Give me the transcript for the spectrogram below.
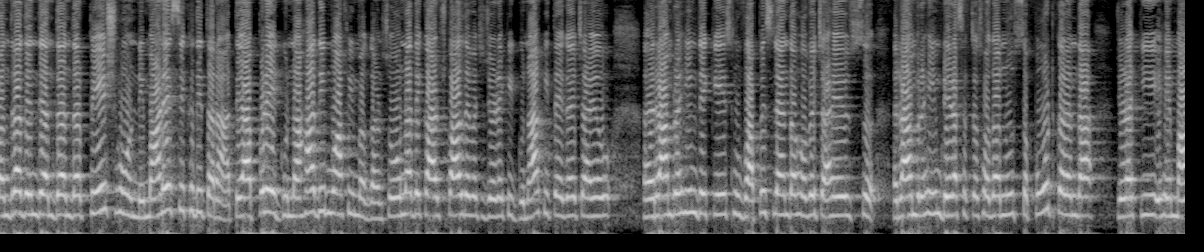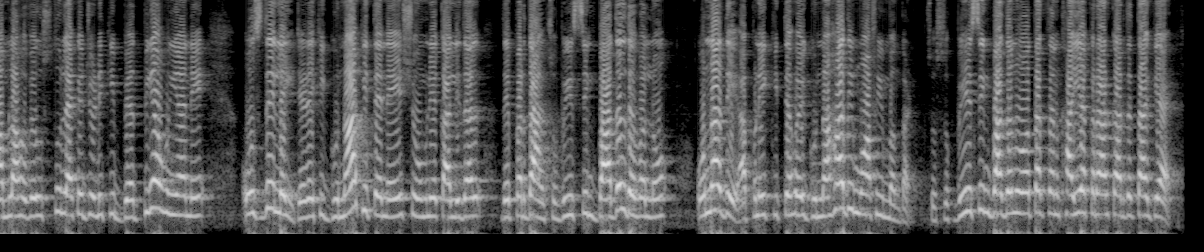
15 ਦਿਨ ਦੇ ਅੰਦਰ ਅੰਦਰ ਪੇਸ਼ ਹੋਣ ਨਿਮਾਣੇ ਸਿੱਖ ਦੀ ਤਰ੍ਹਾਂ ਤੇ ਆਪਣੇ ਗੁਨਾਹਾਂ ਦੀ ਮਾਫੀ ਮੰਗਣ। ਸੋ ਉਹਨਾਂ ਦੇ ਕਾਰਜਕਾਲ ਦੇ ਵਿੱਚ ਜਿਹੜੇ ਕਿ ਗੁਨਾਹ ਕੀਤੇ ਗਏ, ਚਾਹੇ ਉਹ ਰਾਮ ਰਹੀਮ ਦੇ ਕੇਸ ਨੂੰ ਵਾਪਸ ਲੈਣ ਦਾ ਹੋਵੇ, ਚਾਹੇ ਉਸ ਰਾਮ ਰਹੀਮ ਡੇਰਾ ਸੱਚਾ ਸੌਦਾ ਨੂੰ ਸਪੋਰਟ ਕਰਨ ਦਾ ਜਿਹੜਾ ਕਿ ਇਹ ਮਾਮਲਾ ਹੋਵੇ, ਉਸ ਤੋਂ ਲੈ ਕੇ ਜਿਹੜੀ ਕਿ ਬੇਅਦਬੀਆਂ ਹੋਈਆਂ ਨੇ, ਉਸ ਦੇ ਲਈ ਜਿਹੜੇ ਕਿ ਗੁਨਾਹ ਕੀਤੇ ਨੇ ਸ਼੍ਰੋਮਣੀ ਅਕਾਲੀ ਦਲ ਦੇ ਪ੍ਰਧਾਨ ਸੁਖਬੀਰ ਸਿੰਘ ਬਾਦਲ ਦੇ ਵੱਲੋਂ, ਉਹਨਾਂ ਦੇ ਆਪਣੇ ਕੀਤੇ ਹੋਏ ਗੁਨਾਹਾਂ ਦੀ ਮਾਫੀ ਮੰਗਣ। ਸੋ ਸੁਖਬੀਰ ਸਿੰਘ ਬਾਦਲ ਨੂੰ ਉਦੋਂ ਤੱਕ ਤਨਖਾਹੀਆ ਕਰਾਰ ਕਰ ਦਿੱਤਾ ਗਿਆ ਹੈ।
